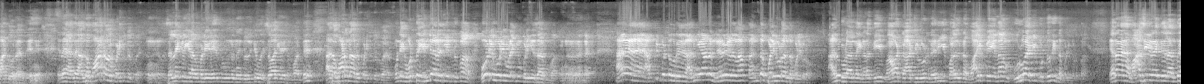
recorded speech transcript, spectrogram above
பாட்டு வராது ஏன்னா அது அந்த பாட்டை அவர் படிக்க சொல்லுவேன் செல்லை கிளிக்கலாம் பள்ளிகளே தூங்குதுன்னு சொல்லிட்டு ஒரு சிவாஜி கணேசன் பாட்டு அந்த பாடம் தான் அவர் படிக்க சொல்லுவேன் உன்னை ஒருத்தர் எம்ஜிஆர் ரசிகன் இருப்பான் ஓடி ஓடி உழைக்கும் படிக்க சார் அப்படிப்பட்ட ஒரு அருமையான நிறைவுகளெல்லாம் தந்த பள்ளிக்கூடம் அந்த பள்ளிக்கூடம். அது விழாக்களை நடத்தி மாவட்ட ஆட்சிகளோடு நெருங்கி பழகுகின்ற வாய்ப்பை எல்லாம் உருவாக்கி கொடுத்தது இந்த பள்ளிக்கூடம் தான். ஏன்னா வாசிகளுக்கு வந்து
